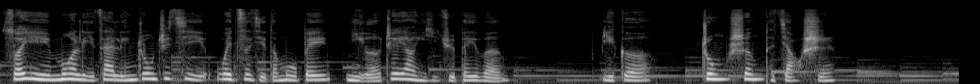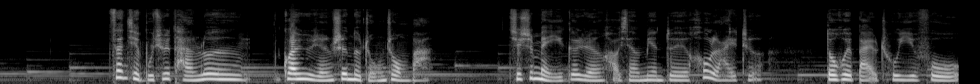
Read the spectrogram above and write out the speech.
所以，莫里在临终之际为自己的墓碑拟了这样一句碑文：“一个终生的教师。”暂且不去谈论关于人生的种种吧。其实每一个人好像面对后来者，都会摆出一副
